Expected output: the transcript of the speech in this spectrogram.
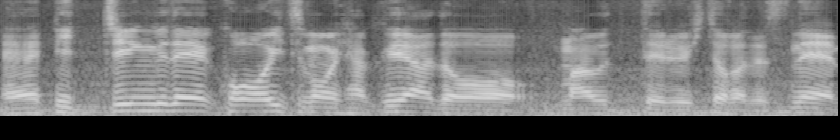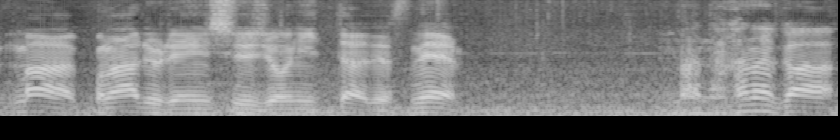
えー、ピッチングでこういつも100ヤードを、ま、打ってる人がですねまあこのある練習場に行ったらですね、まあ、なかなか、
